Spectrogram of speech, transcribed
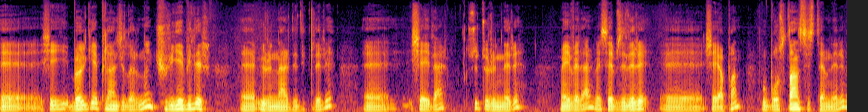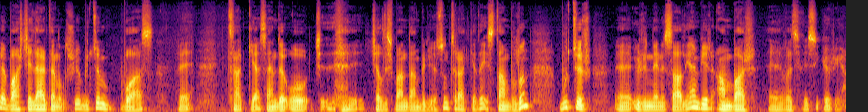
e, şey bölge plancılarının çürüyebilir e, ürünler dedikleri e, şeyler, süt ürünleri, meyveler ve sebzeleri e, şey yapan bu bostan sistemleri ve bahçelerden oluşuyor. Bütün Boğaz ve Trakya, sen de o çalışmandan biliyorsun. Trakya'da İstanbul'un bu tür e, ürünlerini sağlayan bir ambar e, vazifesi görüyor.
